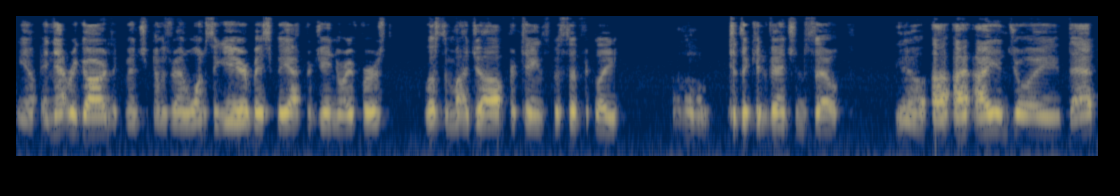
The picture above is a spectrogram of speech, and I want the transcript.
you know, in that regard, the convention comes around once a year, basically after January 1st. Most of my job pertains specifically um, to the convention. So, you know, I, I enjoy that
